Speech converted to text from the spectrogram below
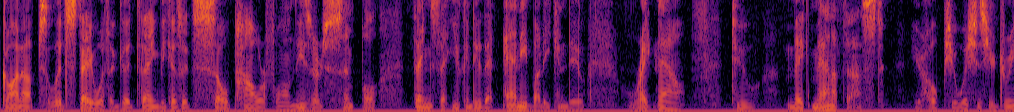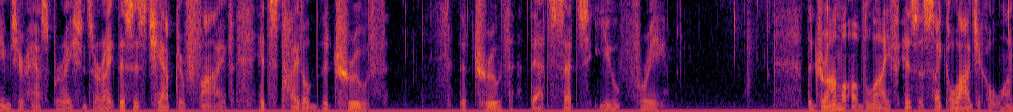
gone up. So let's stay with a good thing because it's so powerful. And these are simple things that you can do that anybody can do right now to make manifest your hopes, your wishes, your dreams, your aspirations. All right, this is chapter five. It's titled The Truth. The Truth That Sets You Free. The drama of life is a psychological one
